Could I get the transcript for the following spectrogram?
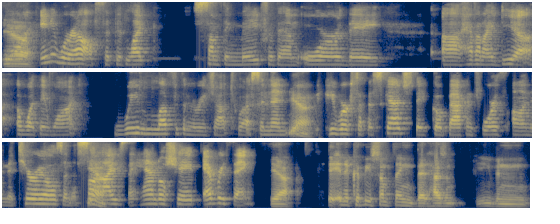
Yeah. or anywhere else that they'd like something made for them, or they uh, have an idea of what they want, we love for them to reach out to us. And then Yeah, he works up a sketch. They go back and forth on the materials and the Yeah. size, the handle shape, everything. yeah, and it could be something that hasn't even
